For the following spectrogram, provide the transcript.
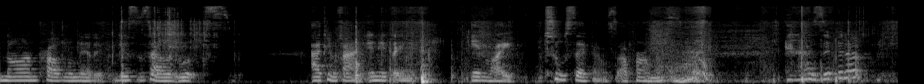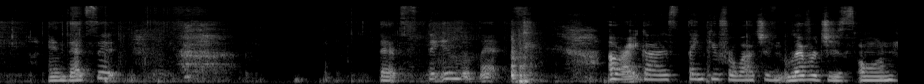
non-problematic. This is how it looks. I can find anything in like two seconds, I promise. And I zip it up and that's it. That's the end of that. All right, guys. Thank you for watching. Leverage is on.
